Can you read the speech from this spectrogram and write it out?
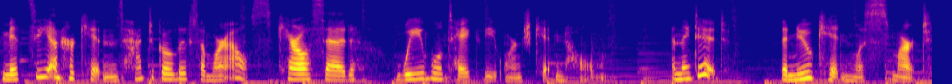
Mitzi and her kittens had to go live somewhere else. Carol said, We will take the orange kitten home. And they did. The new kitten was smart.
